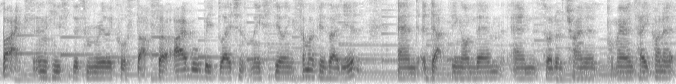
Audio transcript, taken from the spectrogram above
bikes, and he used to do some really cool stuff. So I will be blatantly stealing some of his ideas and adapting on them and sort of trying to put my own take on it.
